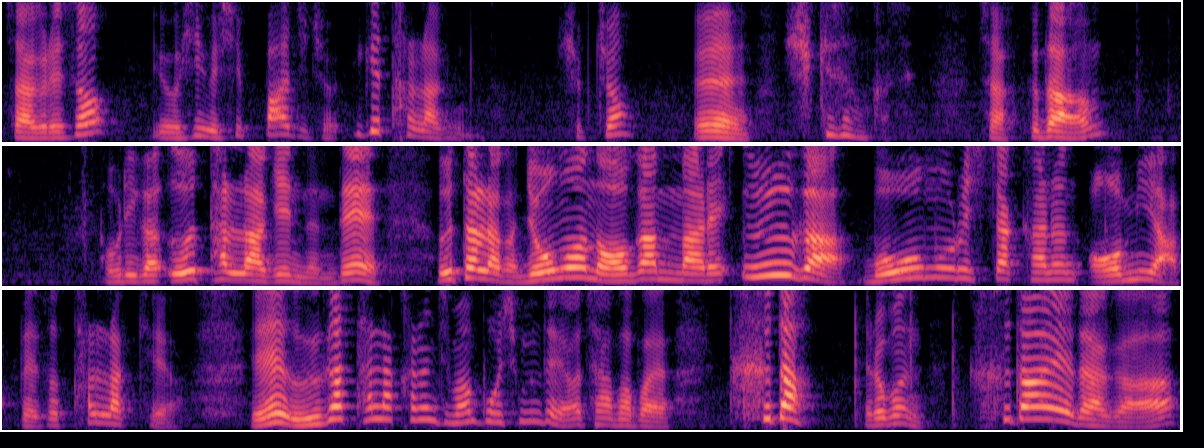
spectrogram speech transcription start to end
자, 그래서 이 히읗이 빠지죠. 이게 탈락입니다. 쉽죠? 예, 쉽게 생각하세요. 자, 그 다음 우리가 의 탈락이 있는데 의 탈락은 용언 어감말의 의가 모음으로 시작하는 어미 앞에서 탈락해요. 예, 의가 탈락하는지만 보시면 돼요. 자, 봐봐요. 크다. 여러분 크다에다가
